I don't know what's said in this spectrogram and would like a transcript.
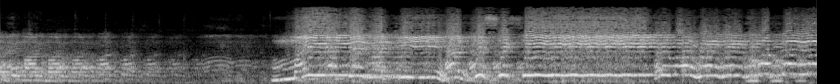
مسلمان میت رکھی ہے جس کی۔ وہی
